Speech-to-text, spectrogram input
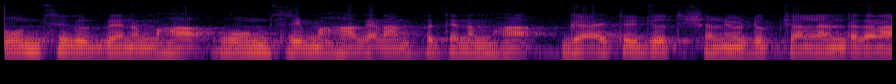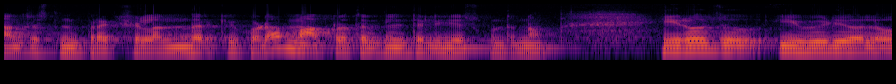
ఓం శ్రీ గురుభ్యో నమ. ఓం శ్రీ మహాగణాధిపతి నమ. గాయత్రి జ్యోతిషాలను యూట్యూబ్ ఛానల్ ఎంతగానో ఆదరిస్తున్న ప్రేక్షకులందరికీ కూడా మా కృతజ్ఞతలు తెలియజేసుకుంటున్నాం. ఈరోజు ఈ వీడియోలో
